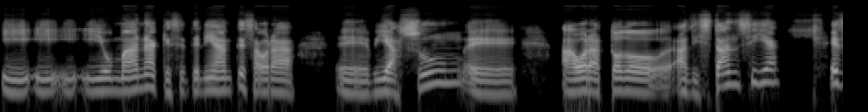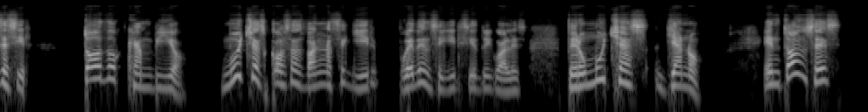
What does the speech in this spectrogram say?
y- y- y humana que se tenía antes, ahora eh, vía Zoom, eh, ahora todo a distancia. Es decir, todo cambió. Muchas cosas van a seguir, pueden seguir siendo iguales, pero muchas ya no. Entonces,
